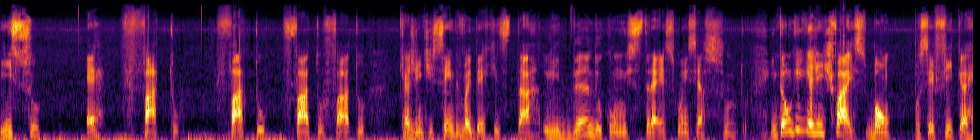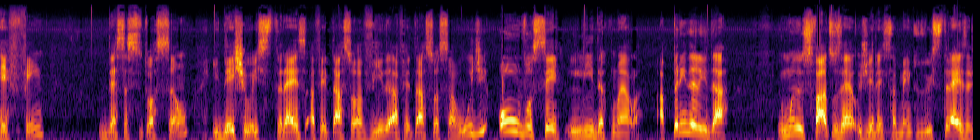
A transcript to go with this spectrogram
Isso é fato, fato, fato, fato que a gente sempre vai ter que estar lidando com o estresse, com esse assunto. Então o que, que a gente faz? Bom, você fica refém dessa situação e deixa o estresse afetar sua vida, afetar sua saúde, ou você lida com ela? Aprenda a lidar. Um dos fatos é o gerenciamento do estresse, é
